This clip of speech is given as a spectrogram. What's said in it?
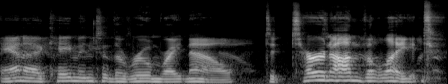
Anna came into the room right now to turn on the light.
